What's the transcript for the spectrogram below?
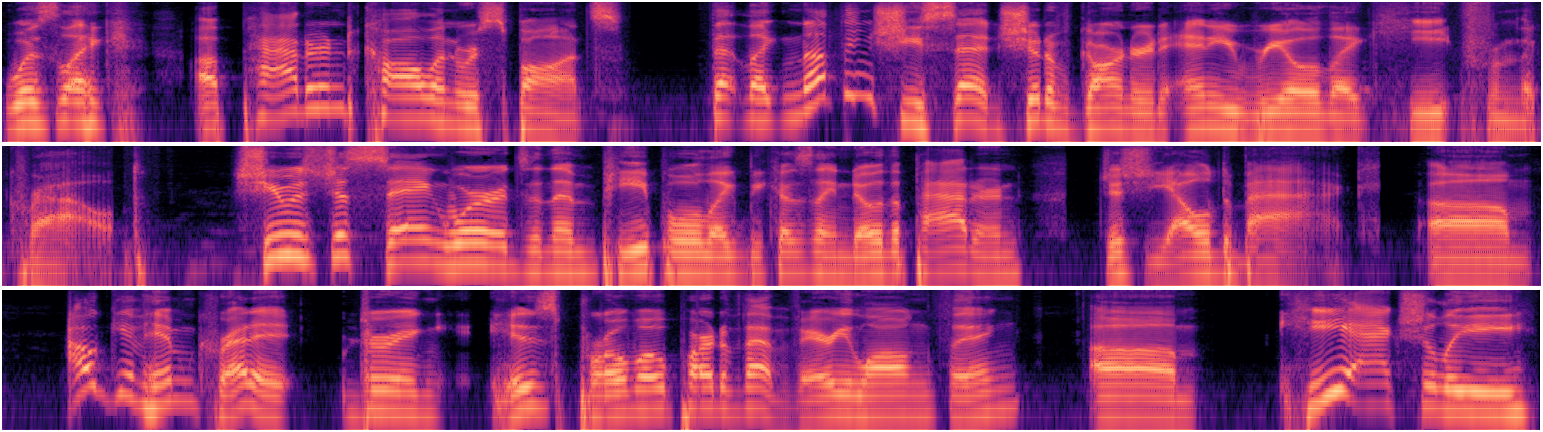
was like a patterned call and response that like nothing she said should have garnered any real like heat from the crowd she was just saying words and then people like because they know the pattern just yelled back um I'll give him credit during his promo part of that very long thing. Um, he actually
